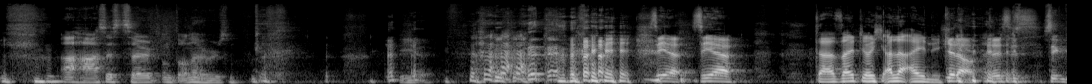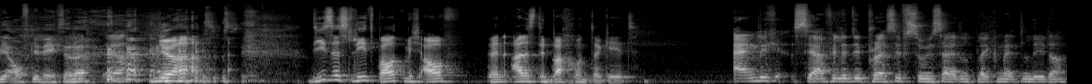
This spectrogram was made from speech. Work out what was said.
Ein Hases Zelt und Donnerhülsen. Hier. Sehr, sehr, Da seid ihr euch alle einig. genau. Das ist, Sind wir aufgelegt, oder? Ja. ja. Dieses Lied baut mich auf, wenn alles den Bach runtergeht. Eigentlich sehr viele Depressive Suicidal Black Metal Lieder.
